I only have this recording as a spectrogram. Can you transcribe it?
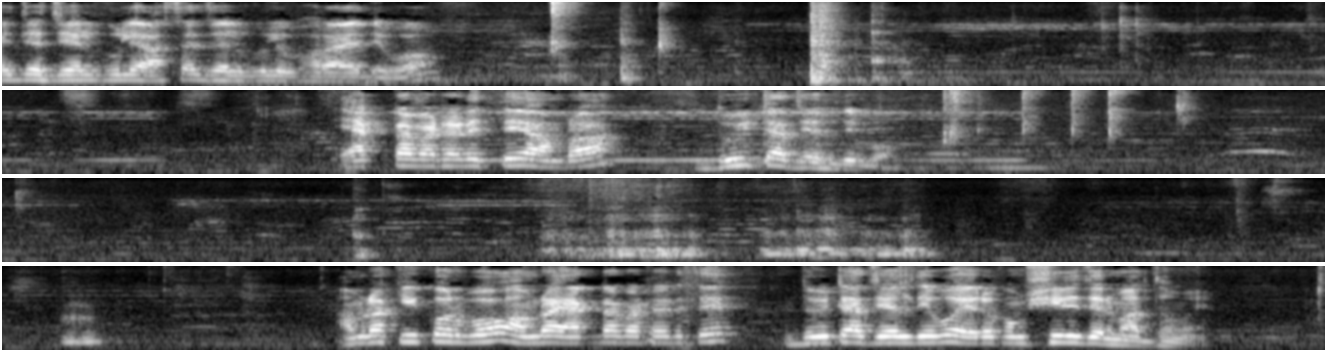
এই যে জেলগুলি আছে, জেলগুলি ভরায় দেব। একটা ব্যাটারিতে আমরা দুইটা জেল দিব। আমরা কি করব? আমরা একটা ব্যাটারিতে দুইটা জেল দিব এরকম সিরিজের মাধ্যমে।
